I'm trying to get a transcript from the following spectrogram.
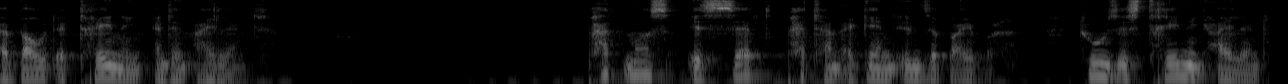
about a training and an island. Patmos is that pattern again in the Bible to this training island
